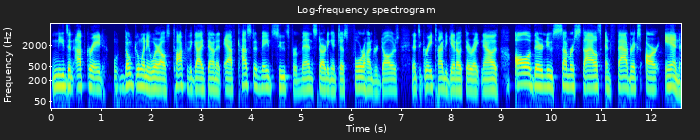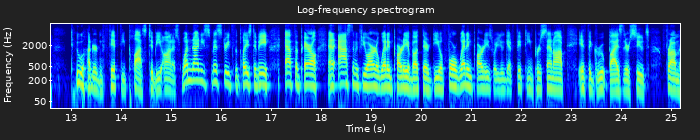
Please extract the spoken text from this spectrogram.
needs an upgrade. Don't go anywhere else. Talk to the guys down at f. Custom made suits for men starting at just $400 and it's a great time to get out there right now as all of their new summer styles and fabrics are in 250 plus, to be honest. 190 Smith Street's the place to be. Eph Apparel, and ask them if you are in a wedding party about their deal for wedding parties where you'll get 15% off if the group buys their suits from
